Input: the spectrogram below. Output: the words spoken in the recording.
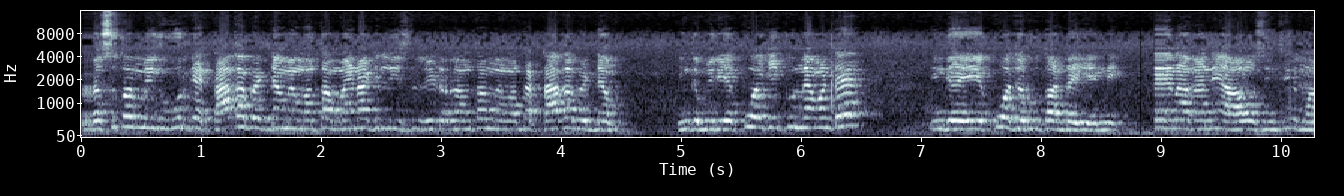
ప్రస్తుతం మీకు ఊరికే టాకా పెట్టాం మేమంతా మైనార్టీ లీడర్ అంతా మేమంతా టాకా పెట్టాం ఇంకా మీరు ఎక్కువ ఎక్కున్నామంటే ఇంకా ఎక్కువ జరుగుతుంటాయి ఇవన్నీ అయినా కానీ ఆలోచించి మా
